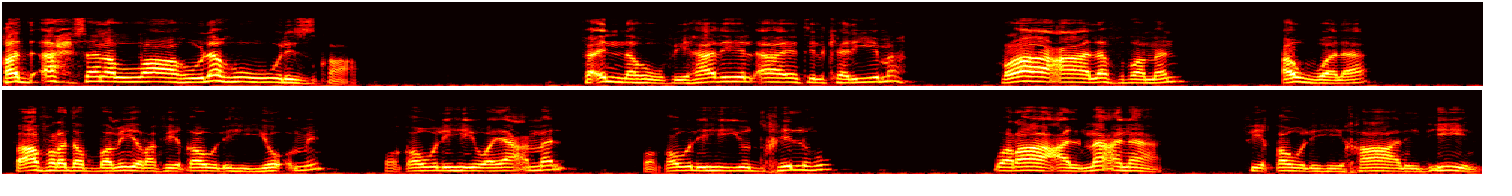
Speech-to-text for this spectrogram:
قد أحسن الله له رزقا. فإنه في هذه الآية الكريمة راعى لفظ من؟ أولا فأفرد الضمير في قوله يؤمن. وقوله ويعمل وقوله يدخله وراعى المعنى في قوله خالدين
